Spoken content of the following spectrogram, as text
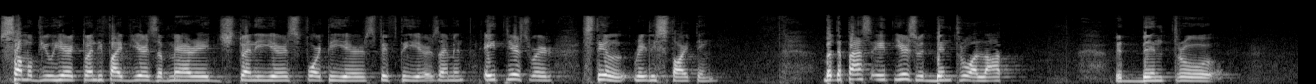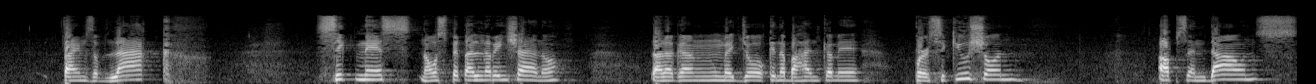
some of you here, 25 years of marriage, 20 years, 40 years, 50 years, I mean, 8 years we're still really starting. But the past 8 years, we've been through a lot. We've been through times of lack, sickness, na-hospital na rin siya, no? Talagang medyo kinabahan kami, persecution, ups and downs,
